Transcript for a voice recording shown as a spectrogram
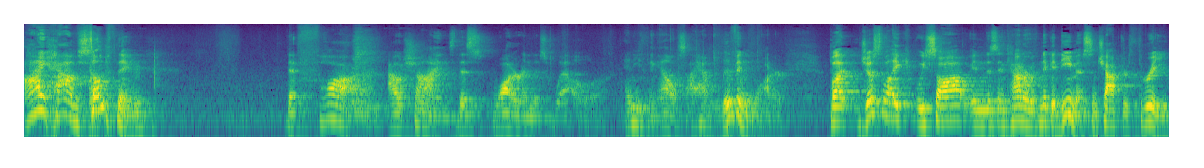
I have something that far outshines this water in this well or anything else. I have living water. But just like we saw in this encounter with Nicodemus in chapter 3,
